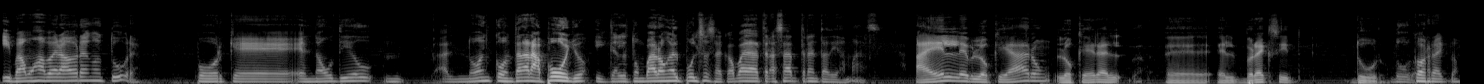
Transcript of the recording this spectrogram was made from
Y vamos a ver ahora en octubre. Porque el no deal, mm, al no encontrar apoyo y que le tumbaron el pulso, se acaba de atrasar 30 días más. A él le bloquearon lo que era el, eh, el Brexit duro. Duro. Correcto.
